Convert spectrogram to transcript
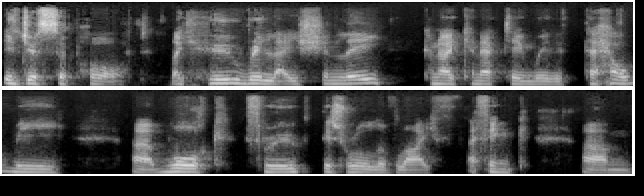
is just support. Like, who relationally can I connect in with to help me uh, walk through this rule of life? I think um,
